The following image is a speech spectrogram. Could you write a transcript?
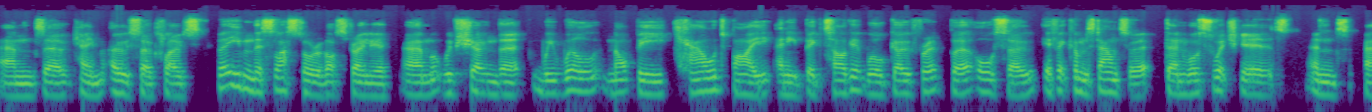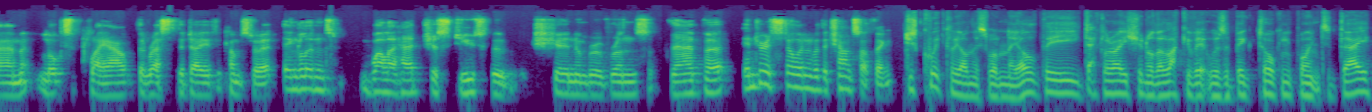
and uh, came oh so close. But even this last tour of Australia, um, we've shown that we will not be cowed by any big target. We'll go for it. But also, if it comes down to it, then we'll switch gears and um, look to play out the rest of the day if it comes to it. England well ahead just due to the sheer number of runs there. But India is still in with a chance, I think. Just quickly on this one, Neil, the declaration or the lack of it was a big talking point today.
